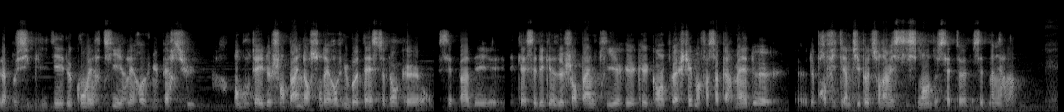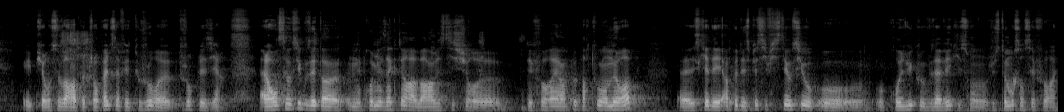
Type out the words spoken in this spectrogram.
la possibilité de convertir les revenus perçus en bouteilles de champagne. Alors, ce sont des revenus modestes, donc euh, c'est pas des, caisses et des caisses de champagne qui euh, qu'on peut acheter, mais enfin ça permet de, profiter un petit peu de son investissement de cette, manière-là. Et puis recevoir un peu de champagne, ça fait toujours, euh, toujours plaisir. Alors on sait aussi que vous êtes un, des premiers acteurs à avoir investi sur des forêts un peu partout en Europe. Est-ce qu'il y a un peu des spécificités aussi aux produits que vous avez qui sont justement sur ces forêts?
